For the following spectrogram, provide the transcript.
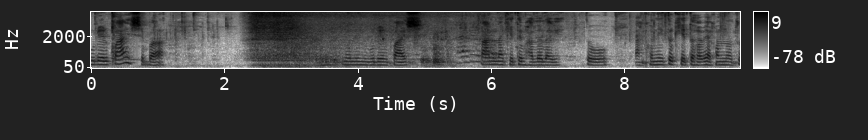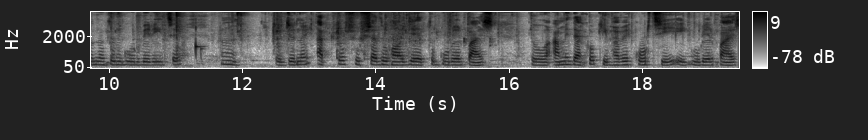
গুড়ের পায়েস বা নলেন গুড়ের পায়েস কার না খেতে ভালো লাগে? তো এখনই তো খেতে হবে, এখন নতুন নতুন গুড় বেরিয়েছে। হুম। ওর জন্যই এত সুস্বাদু হয় যে এত গুড়ের পায়েস। তো আমি দেখো কীভাবে করছি এই গুড়ের পায়েস।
